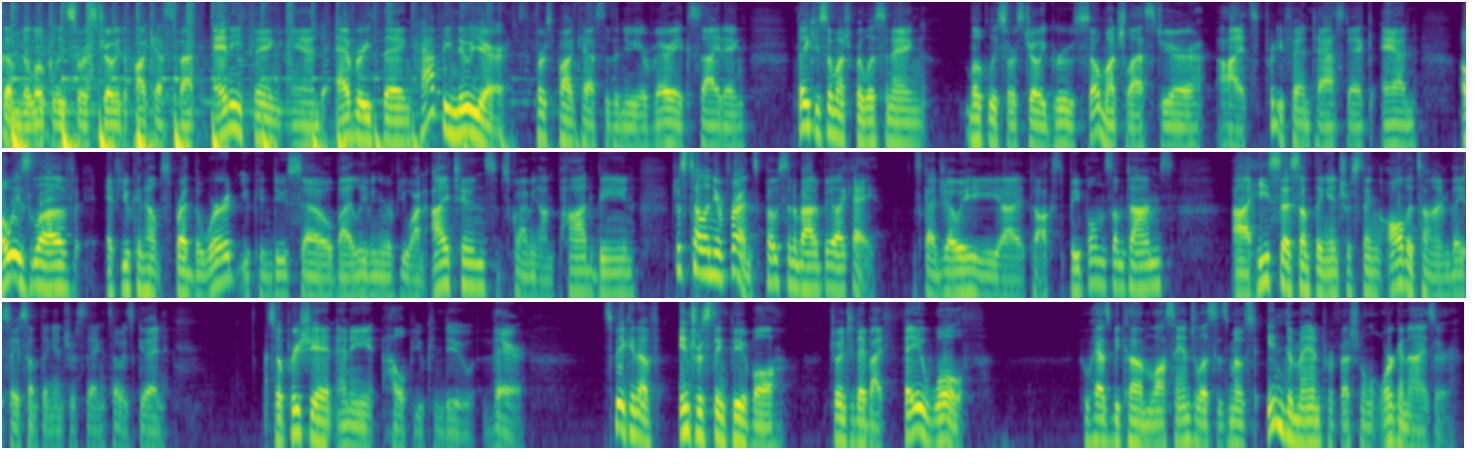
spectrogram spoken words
Welcome to Locally Sourced Joey, the podcast about anything and everything. Happy New Year! It's the first podcast of the new year. Very exciting. Thank you so much for listening. Locally Sourced Joey grew so much last year. Uh, it's pretty fantastic. And always love if you can help spread the word. You can do so by leaving a review on iTunes, subscribing on Podbean, just telling your friends, posting about it, be like, hey, this guy Joey, he uh, talks to people, and sometimes uh, he says something interesting all the time. They say something interesting. It's always good. So appreciate any help you can do there. Speaking of interesting people, joined today by Faye Wolf, who has become Los Angeles' most in-demand professional organizer.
